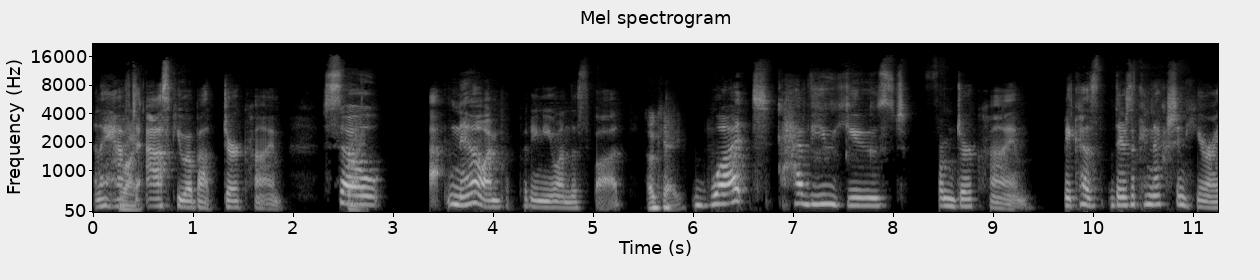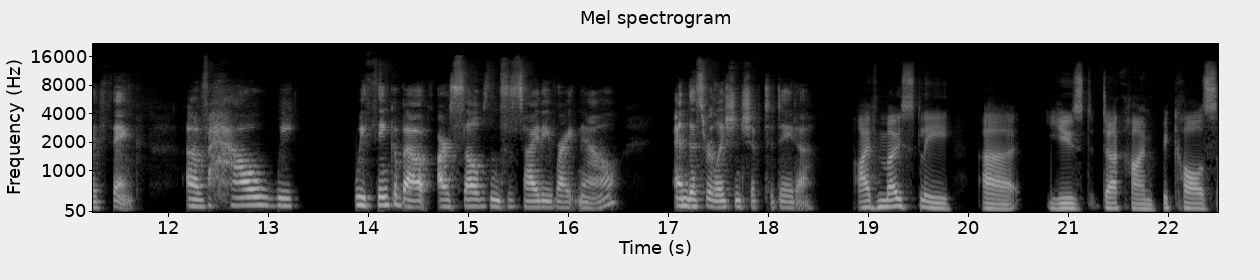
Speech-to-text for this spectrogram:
and I have right. to ask you about Durkheim. So right. Uh, now I'm putting you on the spot. Okay. What have you used from Durkheim? Because there's a connection here, I think, of how we we think about ourselves in society right now and this relationship to data. I've mostly uh, used Durkheim because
